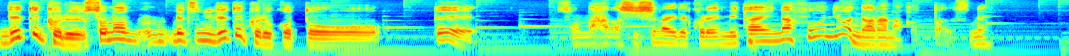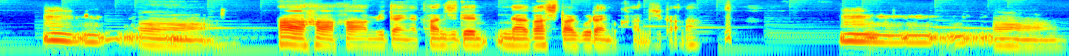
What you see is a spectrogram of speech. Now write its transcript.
出てくるその別に出てくることでそんな話しないでくれみたいな風にはならなかったですね。うんうんううん。ん。はあはあはあみたいな感じで流したぐらいの感じかな。うんうんうん。うん。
